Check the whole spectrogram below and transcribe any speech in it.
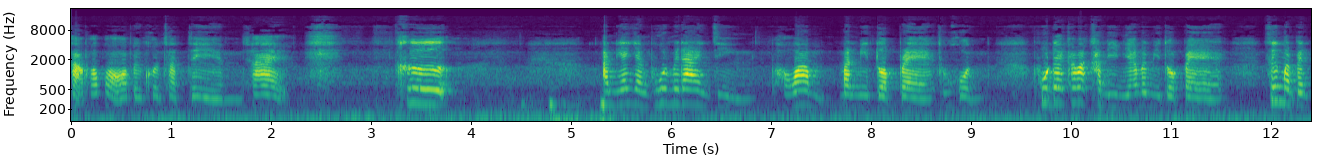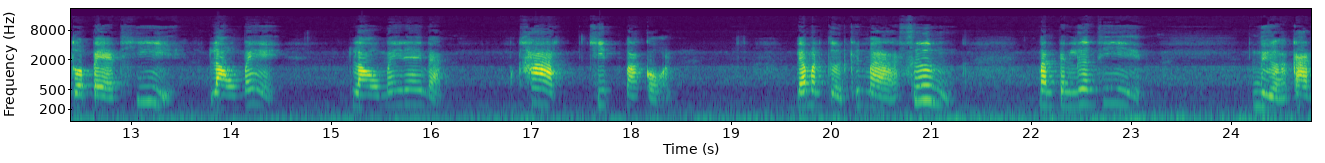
ค่ะ เพราะพอเป็นคนชัดเจน ใช่ คือ อันนี้ยังพูดไม่ได้จริง เพราะว่ามันมีตัวแปรทุกคน พูดได้แค่ว่าคดีนี้มันมีตัวแปร ซึ่งมันเป็นตัวแปรที่เราไม่ เราไม่ได้แบบคาดคิดมาก่อน แล้วมันเกิดขึ้นมา ซึ่งมันเป็นเรื่องที่เหนือการ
